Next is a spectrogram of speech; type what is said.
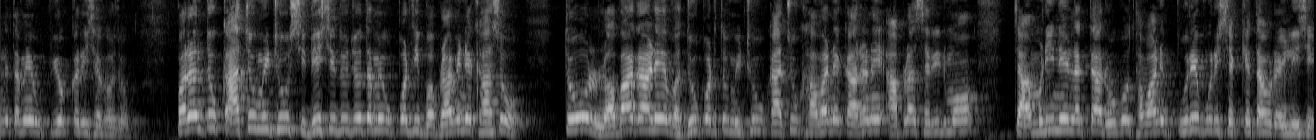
અને તમે ઉપયોગ કરી શકો છો. પરંતુ કાચું મીઠું સીધે સીધું જો તમે ઉપરથી ભભરાવીને ખાશો, તો લોબા ગાળે વધુ પડતું મીઠું કાચું ખાવાને કારણે આપણા શરીરમાં ચામડીને લગતા રોગો થવાની પૂરેપૂરી શક્યતાઓ રહેલી છે.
